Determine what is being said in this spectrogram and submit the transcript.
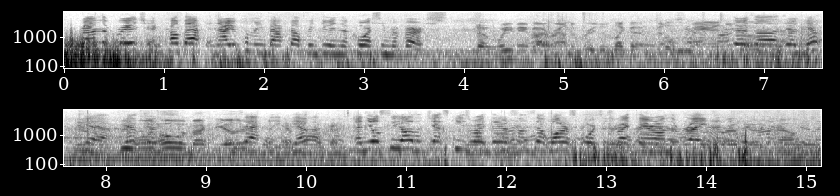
around the bridge and come back, and now you're coming back up and doing the course in reverse. So what do you mean by around the bridge? There's like a middle span? There's a, there's, yep, do, yeah. Do yep, one hole and back the other? Exactly, yep. Okay. And you'll see all the jet skis right there. Sunset Water Sports is right there on the right.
